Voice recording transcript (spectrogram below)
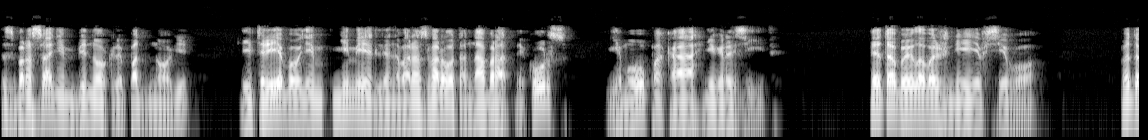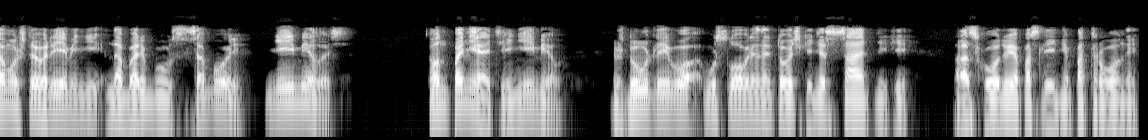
с бросанием бинокля под ноги и требованием немедленного разворота на обратный курс ему пока не грозит. Это было важнее всего, потому что времени на борьбу с собой не имелось. Он понятия не имел, ждут ли его в условленной точке десантники, расходуя последние патроны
